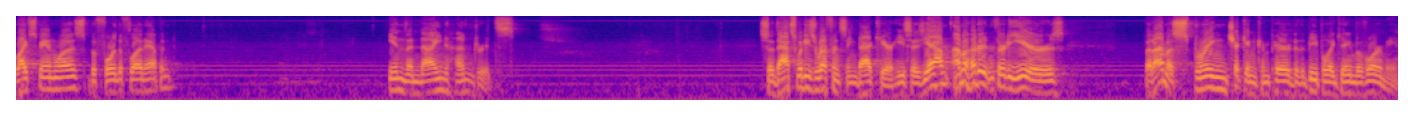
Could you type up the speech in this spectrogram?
lifespan was before the flood happened? In the 900s. So that's what he's referencing back here. He says, Yeah, I'm 130 years, but I'm a spring chicken compared to the people that came before me.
